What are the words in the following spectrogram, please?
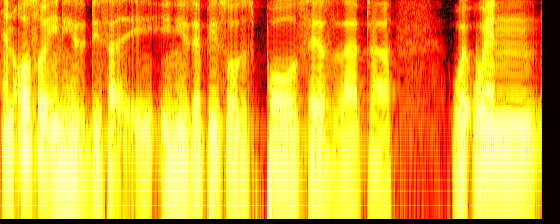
and also in his in his epistles paul says that uh, when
